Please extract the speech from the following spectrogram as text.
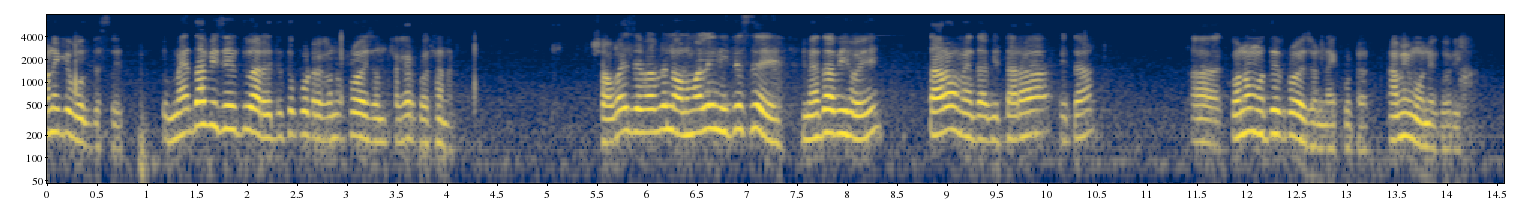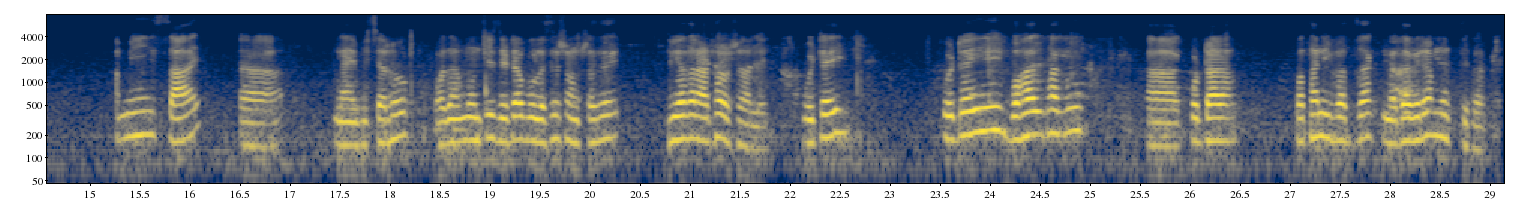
অনেকে বলতেছে, তো মেধাবী যেহেতু, আর এতে তো কোটার কোনো প্রয়োজন থাকার কথা না। সবাই যেভাবে নর্মালি নিতেছে, মেধাবী হয়ে, তারাও মেধাবী, তারা এটা কোনো মতে প্রয়োজন নাই কোটার, আমি মনে করি। আমি চাই ন্যায় বিচার হোক, প্রধানমন্ত্রী যেটা বলেছে সংসদে দুই হাজার আঠারো সালে, ওইটাই ওইটাই বহাল থাকুক কোটা, কথা নিবাদ যাক, মেধাবীরা মুক্তি পাক।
